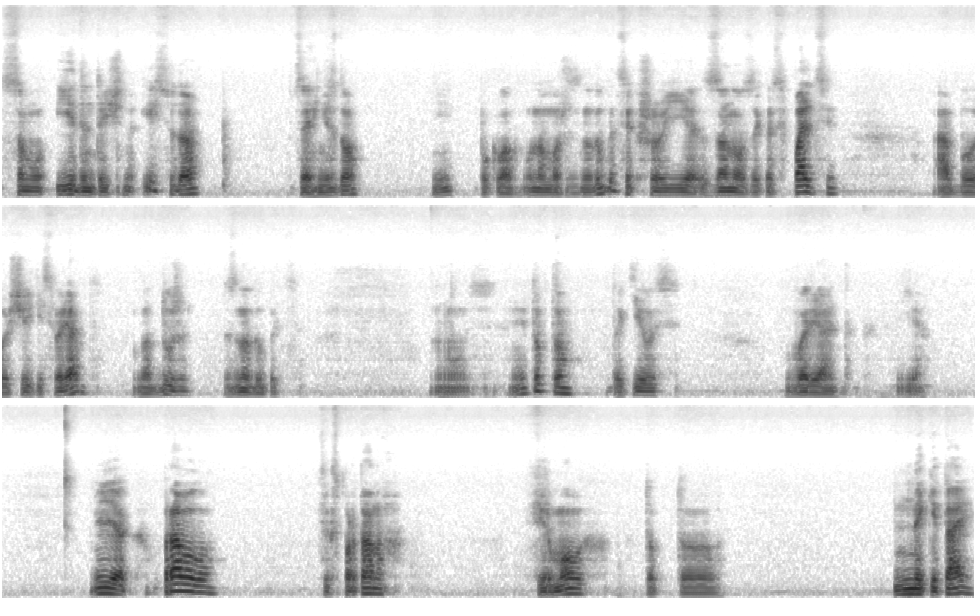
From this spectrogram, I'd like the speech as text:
саму ідентичну, і сюди, в це гніздо, і поклав. Воно може знадобитися, якщо є заноза якась в пальці, або ще якийсь варіант, вона дуже знадобиться. Ось. І тобто такий ось варіант є. І як правило, в цих спартанах фірмових, тобто не Китай,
